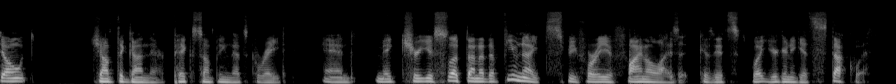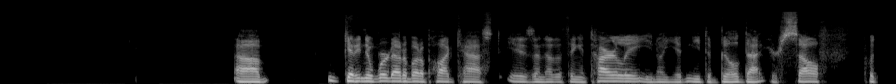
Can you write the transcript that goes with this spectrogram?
Don't jump the gun there. Pick something that's great and make sure you've slept on it a few nights before you finalize it because it's what you're going to get stuck with. Uh, getting the word out about a podcast is another thing entirely. You know, you need to build that yourself, put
